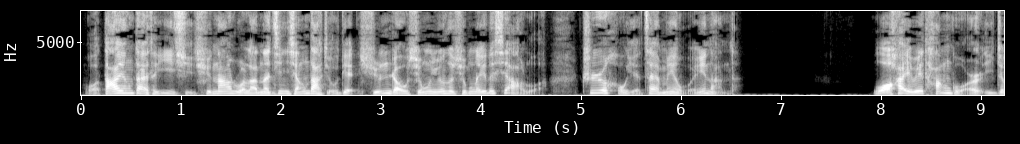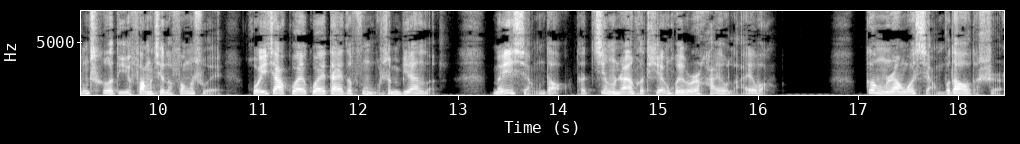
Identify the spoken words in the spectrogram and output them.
我答应带他一起去纳若兰的金祥大酒店寻找熊云和熊雷的下落。之后也再没有为难他。我还以为唐果儿已经彻底放弃了风水，回家乖乖待在父母身边了。没想到他竟然和田慧文还有来往。更让我想不到的是，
